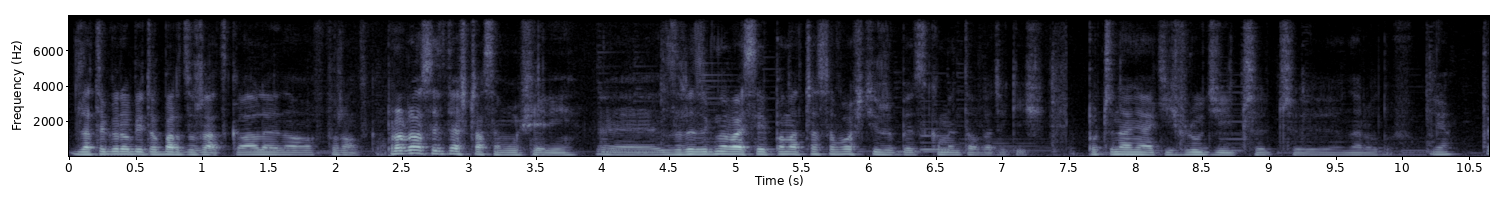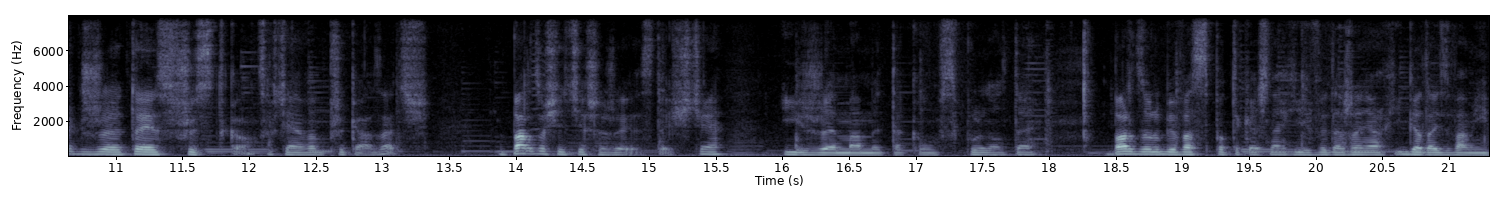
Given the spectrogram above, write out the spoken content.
Dlatego robię to bardzo rzadko, ale no w porządku. Prorosy też czasem musieli e, zrezygnować z tej ponadczasowości, żeby skomentować jakieś poczynania jakichś ludzi czy, czy narodów. Nie? Także to jest wszystko, co chciałem wam przekazać. Bardzo się cieszę, że jesteście i że mamy taką wspólnotę. Bardzo lubię was spotykać na jakichś wydarzeniach i gadać z wami,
